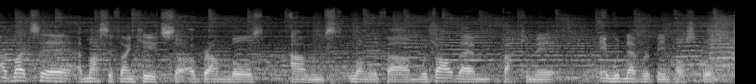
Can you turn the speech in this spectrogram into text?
I'd like to say a massive thank you to sort of Brambles and Longley Farm. Without them backing me, it would never have been possible.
